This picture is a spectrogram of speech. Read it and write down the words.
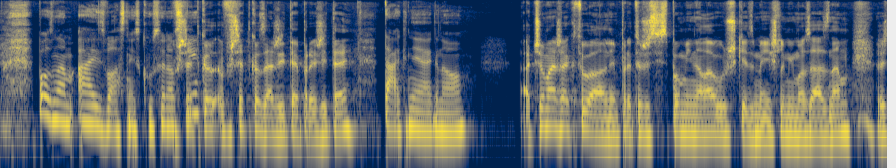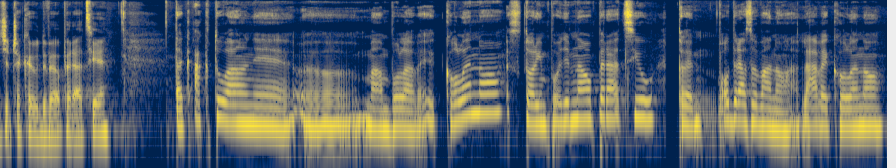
Poznám aj z vlastnej skúsenosti. Všetko, všetko zažité, prežité? Tak nejak, no. A čo máš aktuálne? Pretože si spomínala už, keď sme išli mimo záznam, že ťa čakajú dve operácie. Tak aktuálne uh, mám bolavé koleno, s ktorým pôjdem na operáciu. To je odrazová noha, ľavé koleno,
